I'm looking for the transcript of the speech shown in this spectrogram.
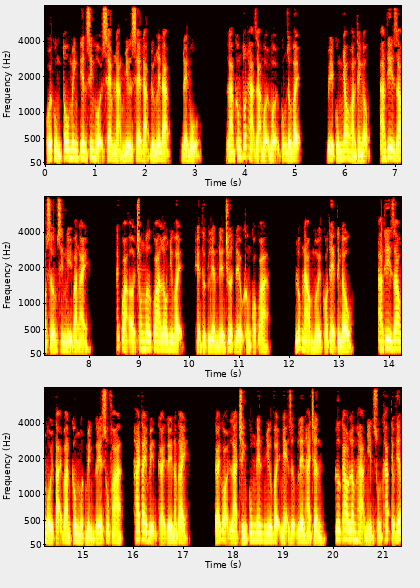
Cuối cùng tô minh tiên sinh hội xem nàng như xe đạp đứng lên đạp, đền bù. Làm không tốt hạ dạ mội mội cũng giống vậy. Vì cùng nhau hoàn thành động an thi giao sớm xin nghỉ ba ngày. Kết quả ở trong mơ qua lâu như vậy, hiện thực liền đến chưa đều không có qua lúc nào mới có thể tỉnh đâu. An thi giao ngồi tại ban công một mình ghế sofa, hai tay vịn cái ghế nắm tay. Cái gọi là chính cung nên như vậy nhẹ dựng lên hai chân, cư cao lâm hạ nhìn xuống khác tiểu tiếp.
